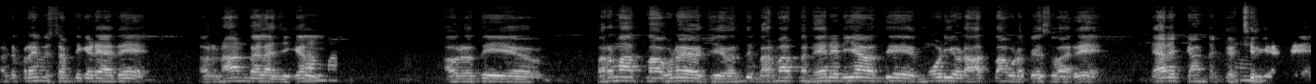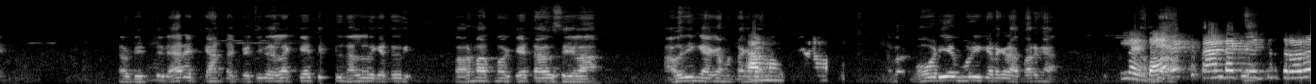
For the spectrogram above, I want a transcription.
அப்படி பிரைம் மினிஸ்டர் அப்படி கிடையாது. அவர் நான் பயாலாஜிக்கல் அவர் வந்து பரமாத்மா கூட வந்து பரமாத்மா நேரடியா வந்து மோடியோட ஆத்மா கூட பேசுவாரு டைரக்ட் கான்டாக்ட் வச்சிருக்காரு. அப்படின்ட்டு டைரக்ட் கான்டாக்ட் வச்சுட்டு இதெல்லாம் கேட்டு நல்லது கெட்டது. பரமாத்மா கேட்டாவது செய்யலாம். அவதையும் கேட்க மாட்டாங்க. மோடியே மூழ்கி கிடக்குறா பாருங்க. இல்ல டைரக்ட் கான்டாக்ட் வச்சிருக்கிறவரு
